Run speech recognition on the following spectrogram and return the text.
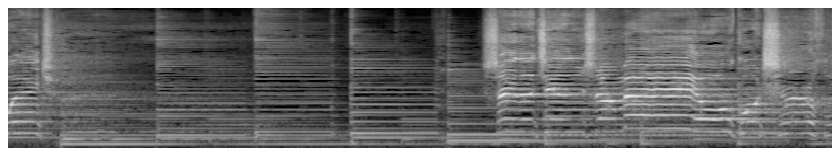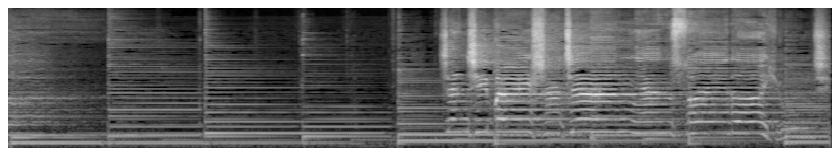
灰尘？谁的肩上没有过齿痕？捡起被时间碾碎的勇气。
